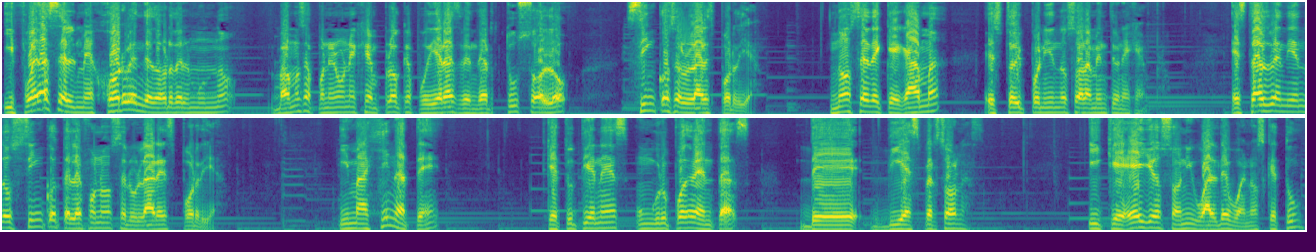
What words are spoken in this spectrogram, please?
y fueras el mejor vendedor del mundo, vamos a poner un ejemplo que pudieras vender tú solo 5 celulares por día. No sé de qué gama, estoy poniendo solamente un ejemplo. Estás vendiendo 5 teléfonos celulares por día. Imagínate que tú tienes un grupo de ventas de 10 personas y que ellos son igual de buenos que tú.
